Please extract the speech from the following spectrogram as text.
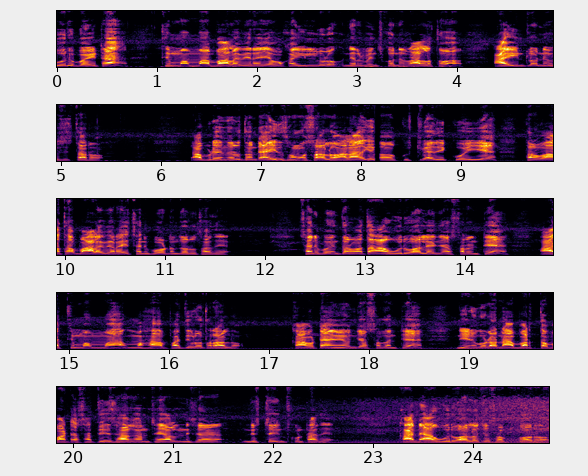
ఊరి బయట తిమ్మమ్మ బాలవీరయ్య ఒక ఇల్లు నిర్మించుకొని రాళ్ళతో ఆ ఇంట్లో నివసిస్తారు. అప్పుడు ఏం జరుగుతుందంటే ఐదు సంవత్సరాలు అలాగే కుష్ఠ వ్యాధి ఎక్కువ అయ్యి తర్వాత బాలవీరయ్య చనిపోవటం జరుగుతుంది. చనిపోయిన తర్వాత ఆ ఊరి వాళ్ళు ఏం చేస్తారంటే ఆ తిమ్మమ్మ మహా పతివ్రతరాలు కాబట్టి ఆమె ఏం చేస్తుందంటే నేను కూడా నా భర్త బాట సతీసాగం చేయాలని నిశ్చ- నిశ్చయించుకుంటుంది. కానీ ఆ ఊరి వాళ్ళు వచ్చేసి ఒప్పుకోరు.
